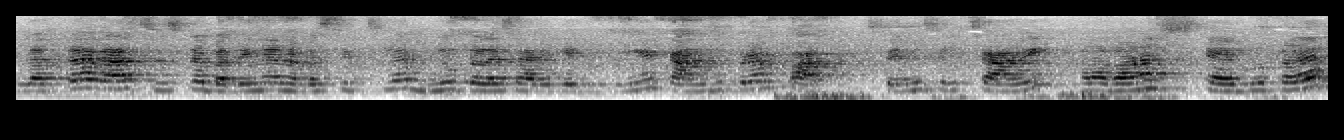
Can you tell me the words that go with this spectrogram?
Latha Raj sister பார்த்தீங்கன்னா நம்ம சிக்ஸில் ப்ளூ கலர் சாரி கேட்டிருக்கீங்க காஞ்சிபுரம் பாட் செமி சில்க் சாரி அழகான ஸ்கை ப்ளூ கலர்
